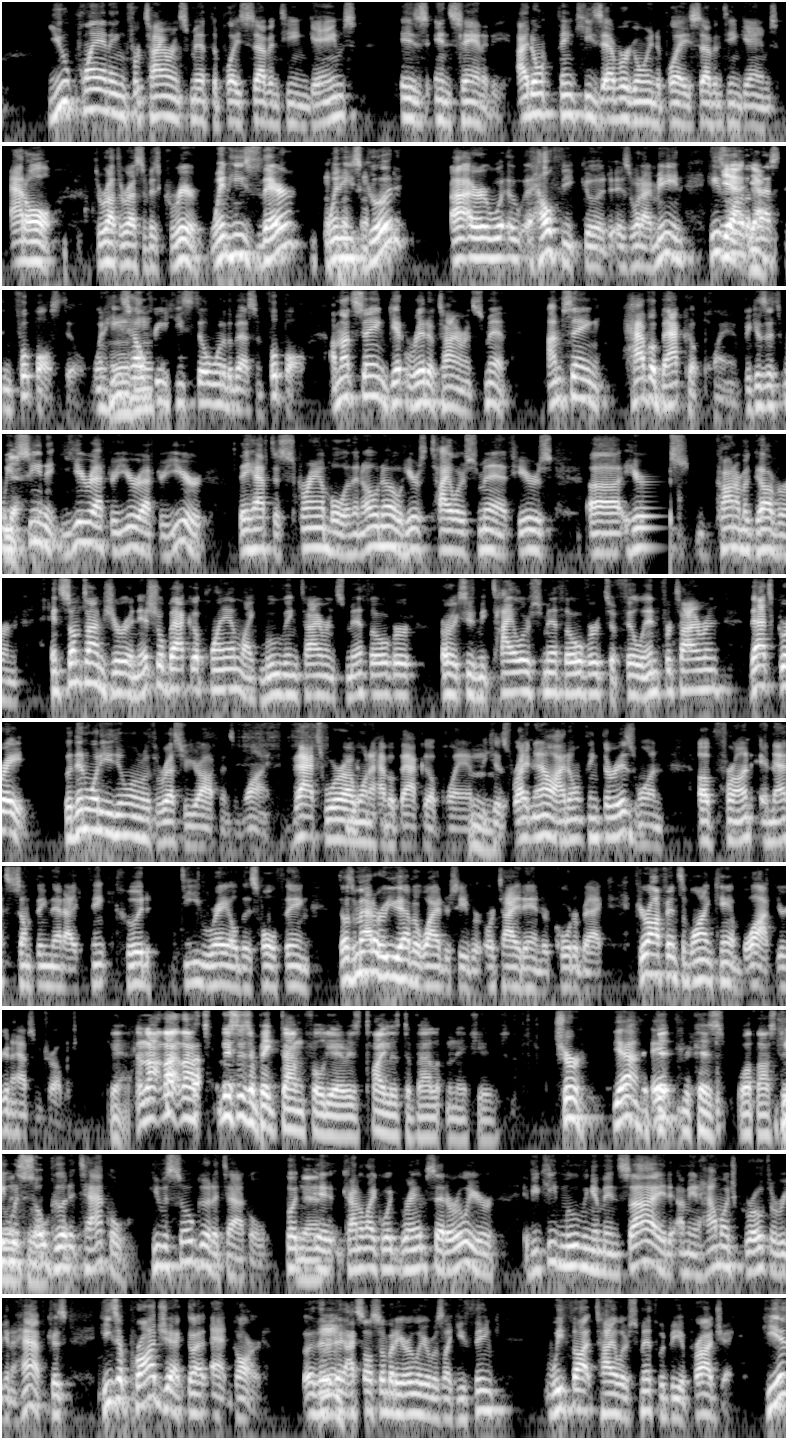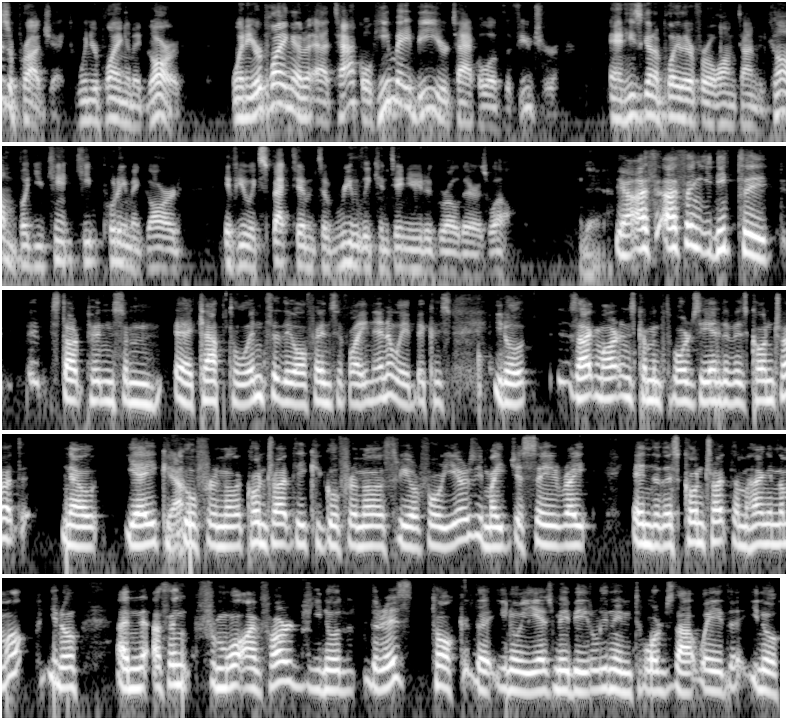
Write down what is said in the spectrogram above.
you planning for Tyron Smith to play 17 games is insanity. I don't think he's ever going to play 17 games at all throughout the rest of his career. When he's there, when he's good, uh, or w- healthy, good is what I mean. He's Yeah, one of the yeah. best in football still. When he's Mhm. healthy, he's still one of the best in football. I'm not saying get rid of Tyron Smith. I'm saying have a backup plan because it's we've Yeah. seen it year after year after year. They have to scramble and then oh no, here's Tyler Smith, here's uh here's Connor McGovern. And sometimes your initial backup plan, like moving Tyron Smith over, or excuse me, Tyler Smith over to fill in for Tyron, that's great. But then what are you doing with the rest of your offensive line? That's where I want to have a backup plan Hmm. because right now I don't think there is one up front. And that's something that I think could derail this whole thing. Doesn't matter who you have at wide receiver or tight end or quarterback. If your offensive line can't block, you're going to have some trouble. Yeah, and that, that that's this is a big downfall here is Tyler's development issues Sure. Yeah. It- because what that's he was so him. good at tackle. He was so good at tackle. But Yeah. it, kind of like what Graham said earlier, if you keep moving him inside, I mean, how much growth are we going to have? Because he's a project at, at guard. Uh, Mm. I saw somebody earlier was like, you think we thought Tyler Smith would be a project. He is a project when you're playing him at guard. When you're playing him at tackle, he may be your tackle of the future. And he's going to play there for a long time to come, but you can't keep putting him at guard if you expect him to really continue to grow there as well. Yeah, Yeah, I, th- I think you need to start putting some uh, capital into the offensive line anyway, because you know Zack Martin's coming towards the end of his contract. Now, yeah, he could Yeah. go for another contract. He could go for another three or four years. He might just say, right, end of this contract, I'm hanging them up. You know, and I think from what I've heard, you know, there is talk that you know he is maybe leaning towards that way. That you know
